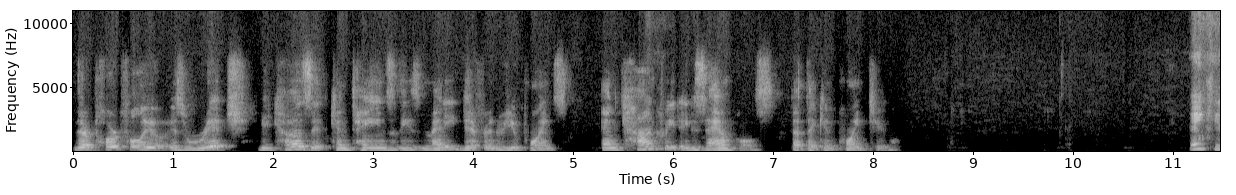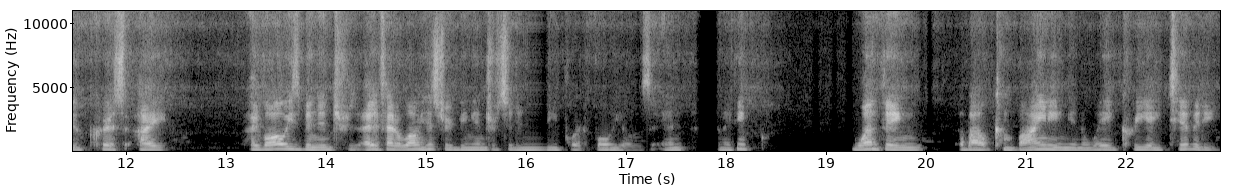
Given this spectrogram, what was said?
their portfolio is rich because it contains these many different viewpoints and concrete examples that they can point to. Thank you, Chris. I I've always been interested. I've had a long history of being interested in e-portfolios, and and I think one thing about combining in a way creativity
